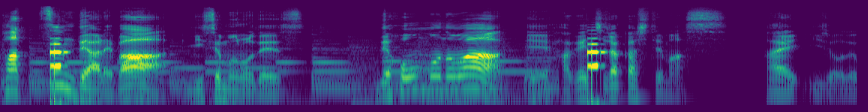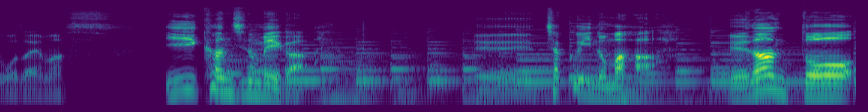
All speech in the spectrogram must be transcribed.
パッツンであれば偽物です。で、本物は、えーハゲ散らかしてます。はい、以上でございます。いい感じの目が。えー着衣のマハ。えーなんと、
